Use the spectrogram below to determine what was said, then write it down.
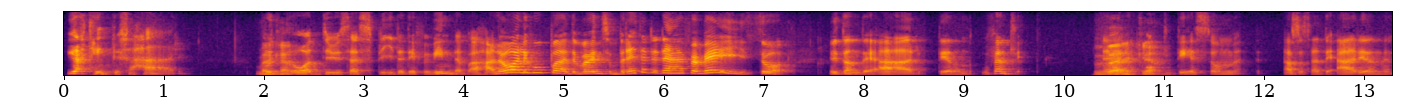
Jag tänkte så här. Verkligen. Och, och att du så här sprider det för vinden. Bara, Hallå allihopa, det var en som berättade det här för mig. Så, utan det är redan offentligt. Eh, Verkligen. Och det som, alltså så här, det är redan en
